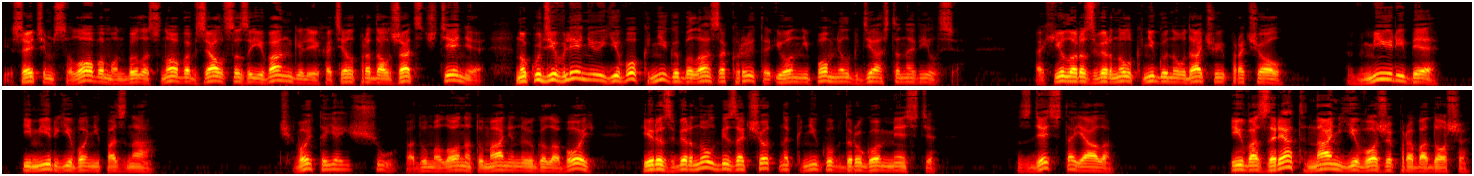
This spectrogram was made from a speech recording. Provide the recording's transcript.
И с этим словом он было снова взялся за Евангелие и хотел продолжать чтение, но к удивлению его книга была закрыта, и он не помнил, где остановился. Ахилла развернул книгу на удачу и прочел: "В мире бе, и мир его не позна". Чего это я ищу, подумал он отуманенную головой и развернул безотчетно книгу в другом месте. Здесь стояло: "И возряд нань его же прободоша".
